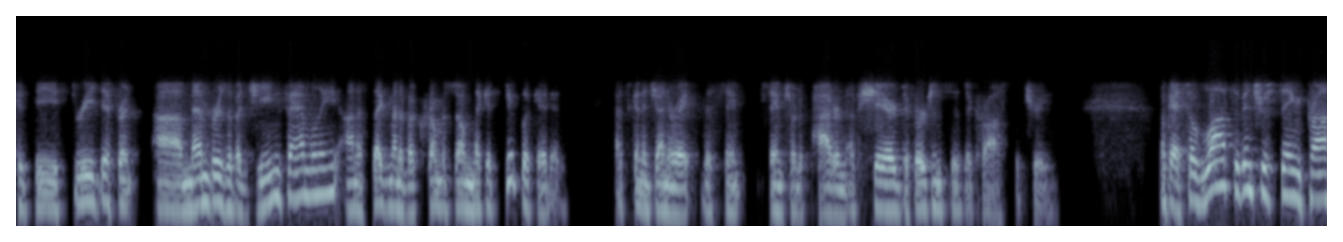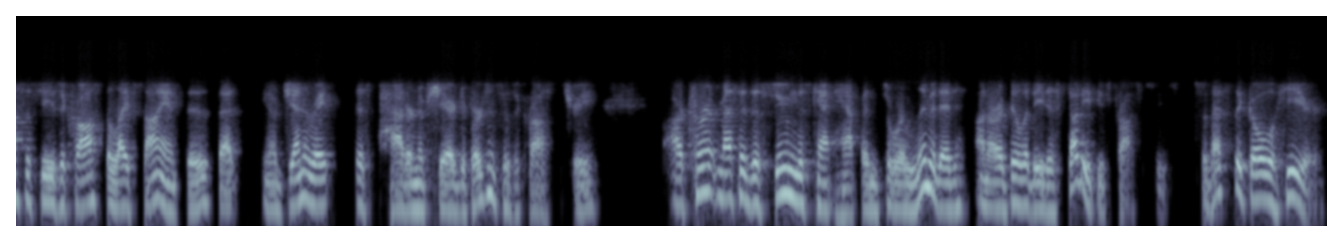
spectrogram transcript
could be three different uh, members of a gene family on a segment of a chromosome that gets duplicated. That's going to generate the same, same sort of pattern of shared divergences across the tree. Okay, so lots of interesting processes across the life sciences that you know, generate this pattern of shared divergences across the tree. Our current methods assume this can't happen, so we're limited on our ability to study these processes. So that's the goal here,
